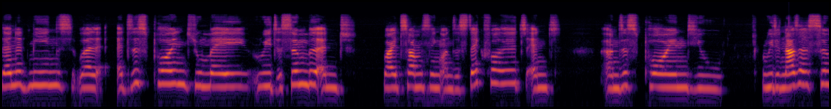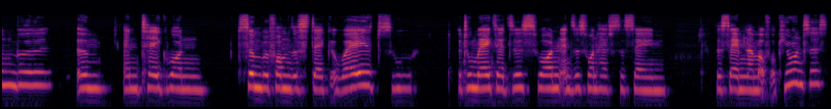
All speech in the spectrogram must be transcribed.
then it means, well, at this point you may read a symbol and write something on the stack for it, and on this point you read another symbol um, and take one symbol from the stack away to to make that this one and this one has the same the same number of occurrences.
